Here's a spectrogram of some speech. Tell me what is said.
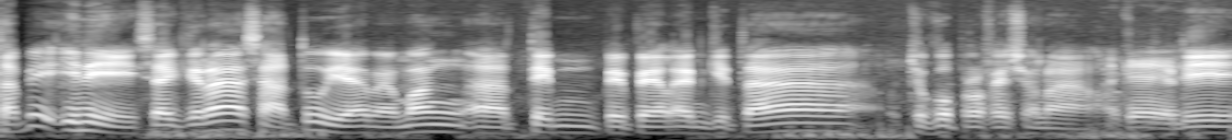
Tapi ini saya kira satu ya memang eh, tim PPLN kita cukup profesional. Oke. Jadi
